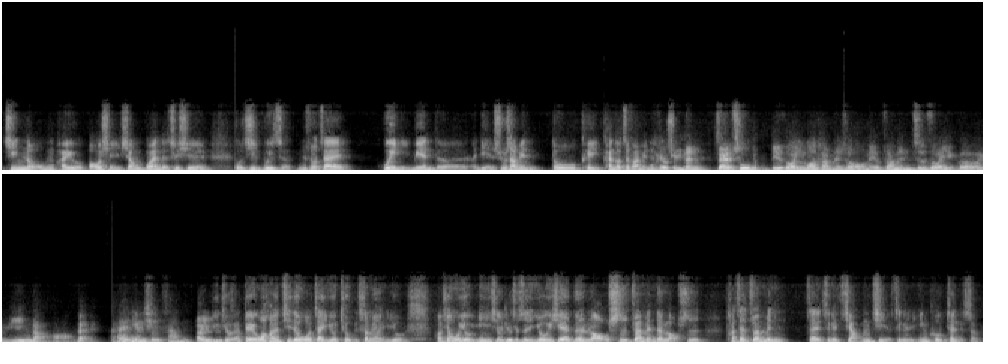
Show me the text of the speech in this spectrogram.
金融还有保险相关的这些国际规则，你说在会里面的脸书上面都可以看到这方面的我们有专门在出，比如说英国 term 的时候，我们有专门制作一个语音档啊，对。还有 YouTube 上面，啊有 YouTube 对我好像记得我在 YouTube 上面有，好像我有印象，就是有一些的老师专门的老师，他在专门在这个讲解这个 i n c o t e n t 上。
